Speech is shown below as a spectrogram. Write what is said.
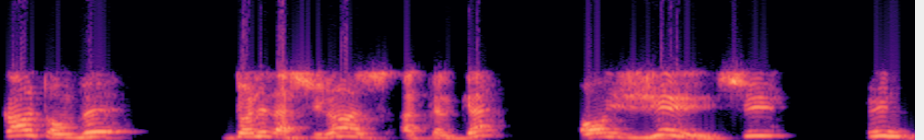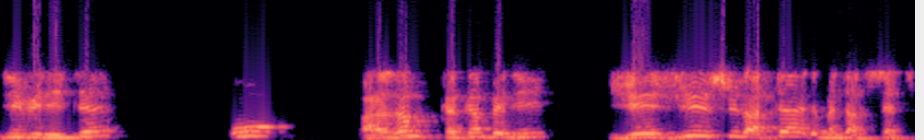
quand on veut donner l'assurance à quelqu'un, on jure sur une divinité ou, par exemple, quelqu'un peut dire, jure sur la terre de mes ancêtres.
